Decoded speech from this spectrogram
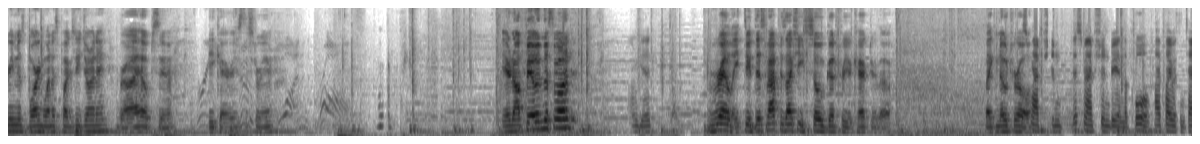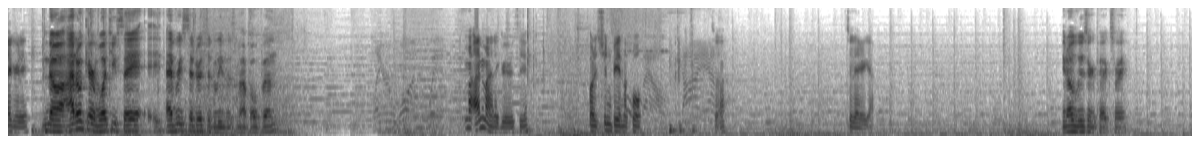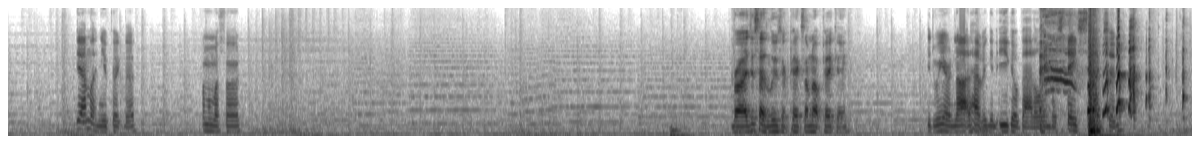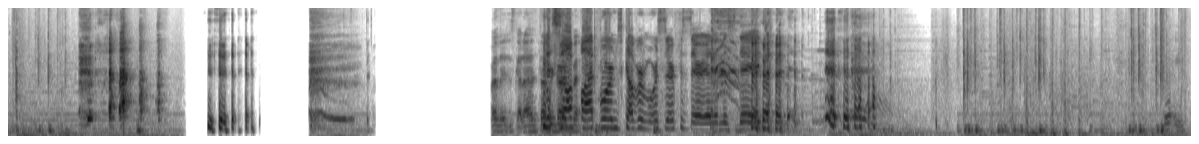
Stream is boring. When is Pugsy joining? Bro, I hope soon. He carries the stream. You're not feeling this one? I'm good. Really? Dude, this map is actually so good for your character, though. Like, no troll. This map shouldn't. This map shouldn't be in the pool. I play with integrity. No, I don't care what you say. Every Sidra should leave this map open. I might agree with you, but it shouldn't be in the pool. So, so there you go. You know loser picks, right? Yeah, I'm letting you pick though. I'm on my phone. Bro, I just said loser picks. I'm not picking. Dude, we are not having an ego battle in the stage selection. Bro, they just gotta add the soft platforms cover more surface area than the stage.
